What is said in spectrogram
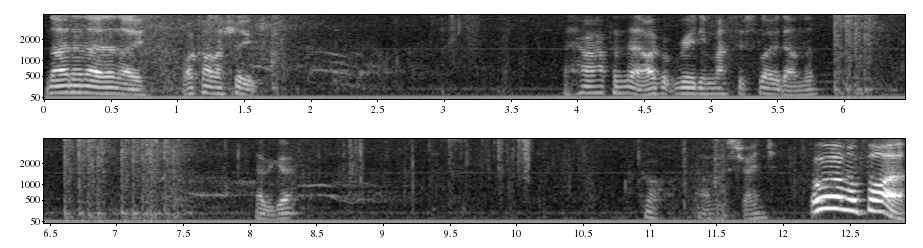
No, no, no, no, no. Why can't I shoot? The hell happened there? I got really massive slowdown then. There we go. God, that was strange. Oh, I'm on fire!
